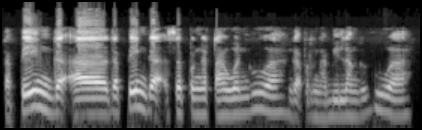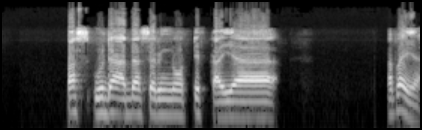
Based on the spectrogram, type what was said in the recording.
tapi enggak uh, tapi enggak sepengetahuan gua, enggak pernah bilang ke gua. Pas udah ada sering notif kayak apa ya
